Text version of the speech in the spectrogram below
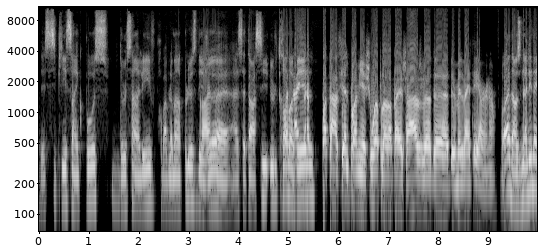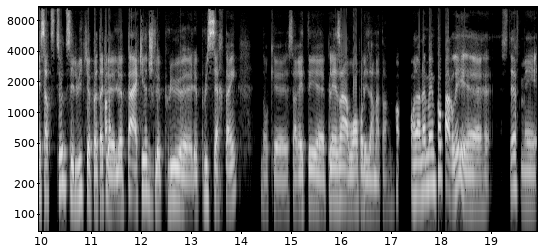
de 6 pieds 5 pouces, 200 livres, probablement plus déjà euh, à cette heure-ci. Ultra mobile. Potentiel premier choix pour le repêchage là, de 2021. Là. Ouais, dans une année d'incertitude, c'est lui qui a peut-être le, package le plus, euh, le plus certain. Donc, euh, ça aurait été euh, plaisant à voir pour les amateurs. On n'en a même pas parlé, euh, Steph, mais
